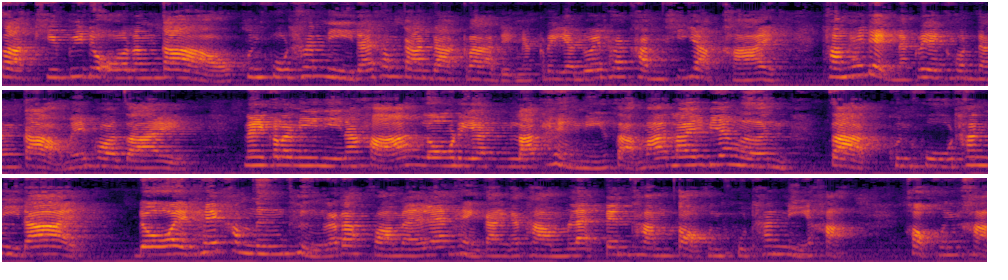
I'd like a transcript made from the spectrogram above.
จากคลิปวิดีโอดังกล่าว คุณครูท่านนี้ได้ทำการด่ากราดเด็กนักเรียนด้วยถ้อยคำที่หยาบคายทำให้เด็กนักเรียนคนดังกล่าวไม่พอใจ ในกรณีนี้นะคะ โรงเรียนรัฐแห่งนี้สามารถไล่เบี้ยเงิน จากคุณครูท่านนี้ได้ โดยให้คำนึงถึงระดับความร้ายแรงแห่งการกระทำและเป็นธรรมต่อคุณครูท่านนี้ค่ะ ขอบคุณค่ะ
